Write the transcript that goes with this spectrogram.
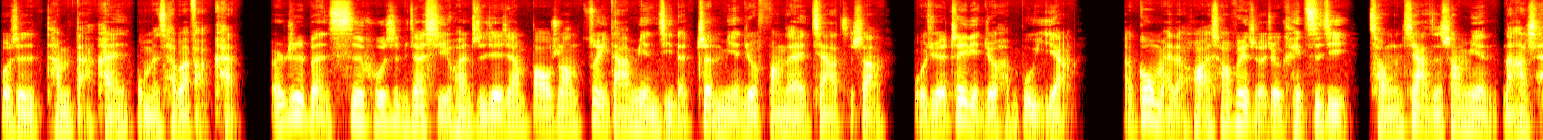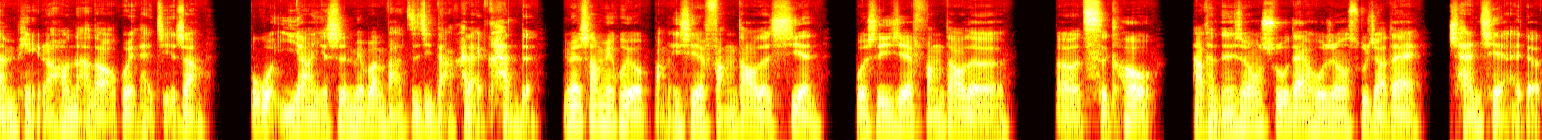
或是他们打开，我们才有办法看。而日本似乎是比较喜欢直接将包装最大面积的正面就放在架子上，我觉得这一点就很不一样。那购买的话，消费者就可以自己从架子上面拿产品，然后拿到柜台结账。不过一样也是没有办法自己打开来看的，因为上面会有绑一些防盗的线，或是一些防盗的呃磁扣，它可能是用束带或者用塑胶带缠起来的。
